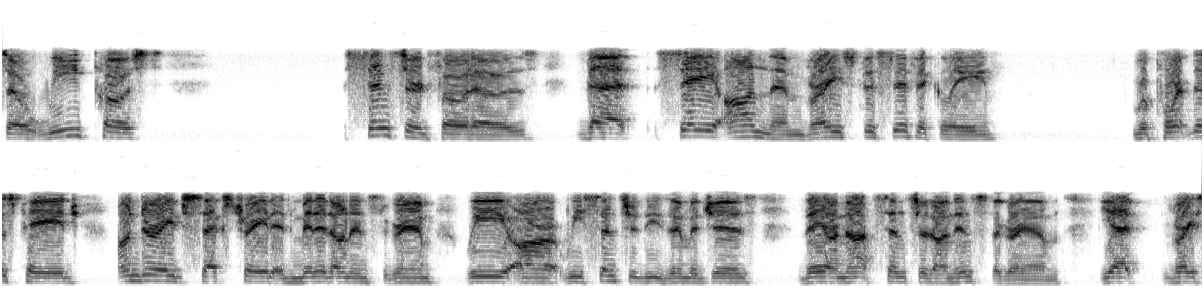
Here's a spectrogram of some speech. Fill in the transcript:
So we post censored photos that say on them very specifically, report this page, underage sex trade admitted on Instagram. We are we censored these images. They are not censored on Instagram. Yet very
